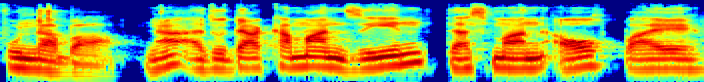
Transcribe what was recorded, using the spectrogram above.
Wunderbar. Ja, also da kann man sehen, dass man auch bei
